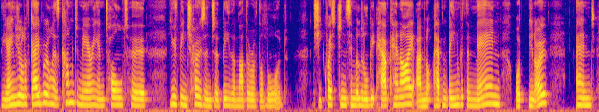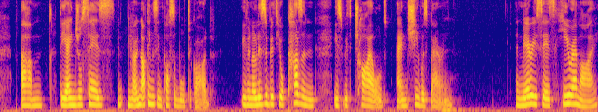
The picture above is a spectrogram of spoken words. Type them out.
The angel of Gabriel has come to Mary and told her, You've been chosen to be the mother of the Lord. And She questions him a little bit, How can I? I'm not haven't been with a man, what you know? And um, the angel says, you know, nothing's impossible to God. Even Elizabeth, your cousin, is with child, and she was barren. And Mary says, Here am I,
